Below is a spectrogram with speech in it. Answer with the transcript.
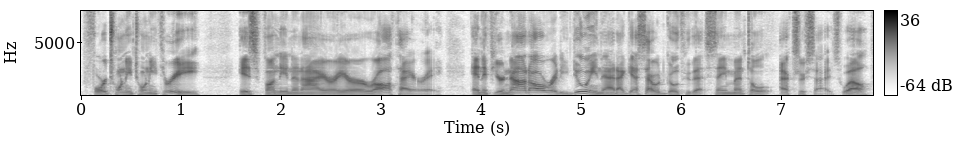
for 2023 is funding an IRA or a Roth IRA. And if you're not already doing that, I guess I would go through that same mental exercise. Well,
